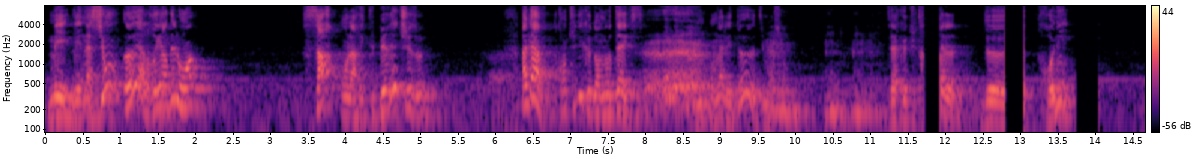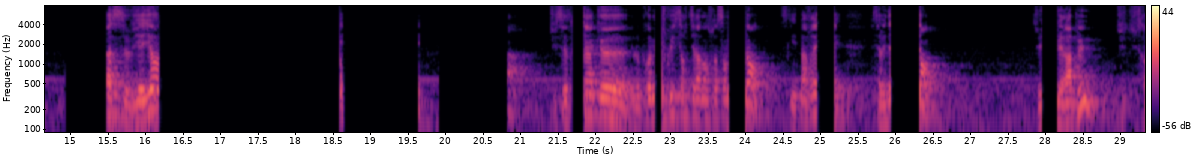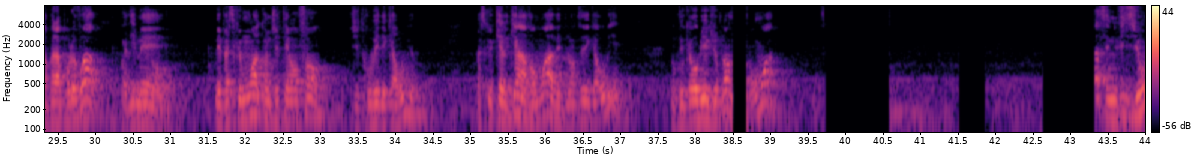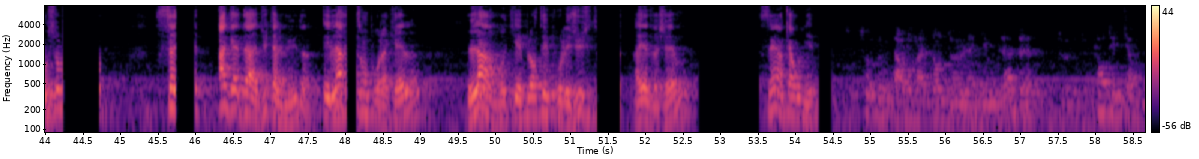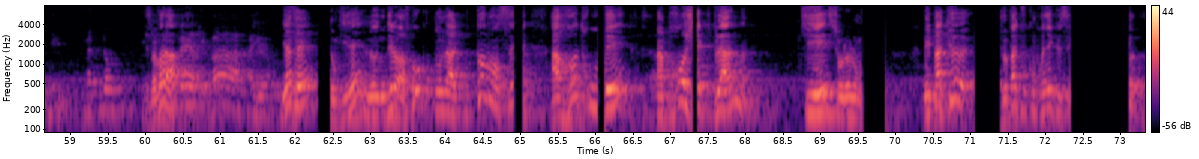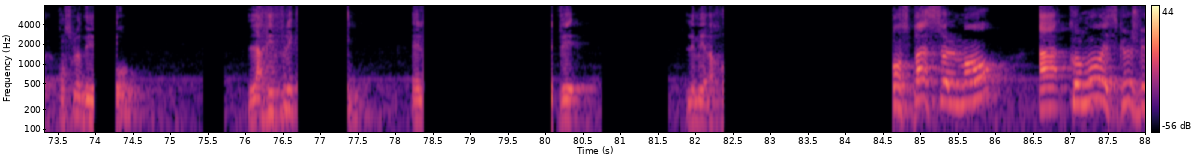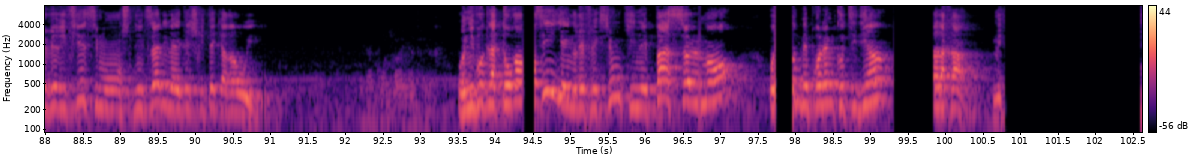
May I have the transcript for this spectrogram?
Mais les nations, eux, elles regardaient loin. Ça, on l'a récupéré de chez eux. Agave, quand tu dis que dans nos textes, on a les deux dimensions. C'est-à-dire que tu te rappelles de Roni, ce vieil homme. Tu sais très bien que le premier fruit sortira dans 60 ans, ce qui n'est pas vrai. Ça veut dire. Tu ne verras plus, tu ne seras pas là pour le voir. Pourquoi Il dit, mais, mais parce que moi, quand j'étais enfant, j'ai trouvé des caroubiers. Parce que quelqu'un avant moi avait planté des caroubiers. Donc le caroubier que je plante, c'est pour moi. C'est une vision sur le... Agada du Talmud est la raison pour laquelle l'arbre qui est planté pour les justes à Yad Vashem, c'est un caroubier. Sauf que nous parlons maintenant de la Géoula, de, de, de planter le caroubier, maintenant. Et c'est ben voilà. le Père et pas ailleurs. Il a fait. Donc il disait, le, dit le Rav Kook, on a commencé à retrouver un project plan qui est sur le long terme. Mais pas que. Je veux pas que vous compreniez que c'est construire des. La réflexion, elle fait les. Je pense pas seulement à comment est-ce que je vais vérifier si mon schnitzel il a été shrité karaoui. Au niveau de la Torah aussi, il y a une réflexion qui n'est pas seulement au niveau de mes problèmes quotidiens,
